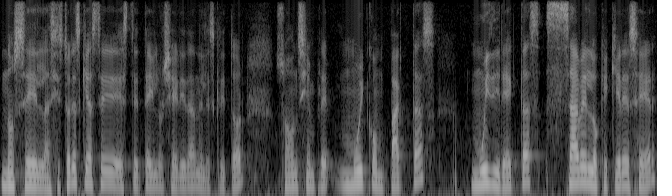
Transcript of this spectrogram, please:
no sé, las historias que hace este Taylor Sheridan, el escritor, son siempre muy compactas, muy directas, saben lo que quiere ser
